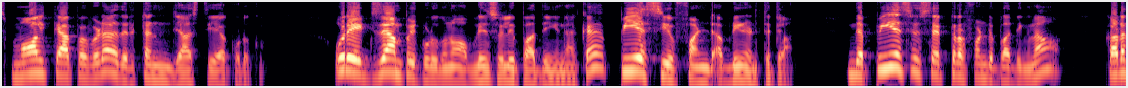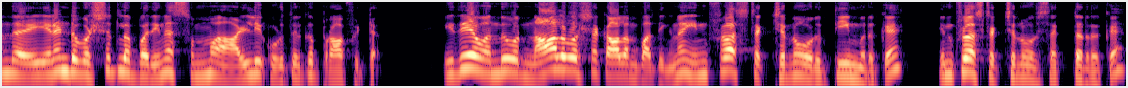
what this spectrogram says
ஸ்மால் கேப்பை விட அது ரிட்டர்ன் ஜாஸ்தியாக கொடுக்கும். ஒரு எக்ஸாம்பிள் கொடுக்கணும் அப்படின்னு சொல்லி பார்த்தீங்கன்னாக்க பிஎஸ்சி ஃபண்ட் அப்படின்னு எடுத்துக்கலாம். இந்த பிஎஸ்சி செக்டர் ஃபண்டு பார்த்தீங்கன்னா கடந்த இரண்டு வருஷத்தில் பார்த்தீங்கன்னா சும்மா அள்ளி கொடுத்துருக்கு ப்ராஃபிட்டை இதே வந்து ஒரு நாலு வருஷ காலம் பார்த்தீங்கன்னா இன்ஃப்ராஸ்ட்ரக்சர்னு ஒரு தீம் இருக்குது இன்ஃப்ராஸ்ட்ரக்சர்னு ஒரு செக்டர் இருக்குது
